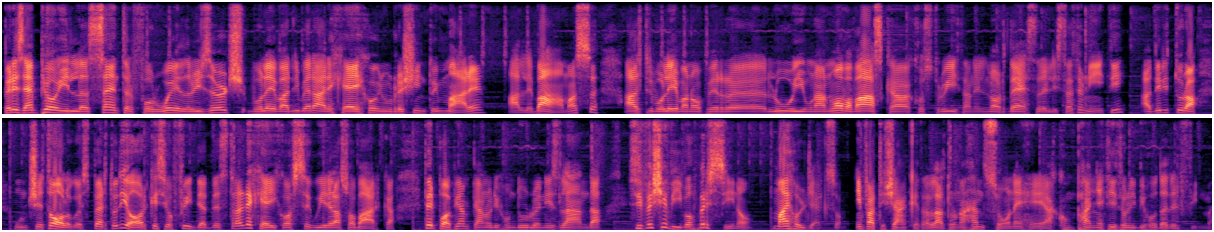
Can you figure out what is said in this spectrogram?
Per esempio, il Center for Whale Research voleva liberare Keiko in un recinto in mare, alle Bahamas, altri volevano per eh, lui una nuova vasca costruita nel nord-est degli Stati Uniti, addirittura un cetologo esperto di orche si offrì di addestrare Keiko a seguire la sua barca, per poi pian piano ricondurlo in Islanda. Si fece vivo persino Michael Jackson. Infatti c'è anche tra l'altro una canzone che accompagna i titoli di coda del film.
